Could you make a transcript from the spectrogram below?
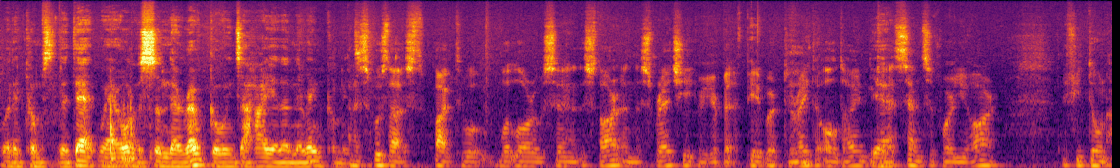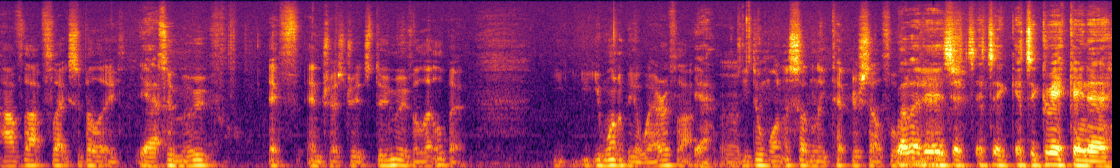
when it comes to the debt, where all of a sudden their outgoings are higher than their And I suppose that's back to what, what Laura was saying at the start in the spreadsheet or your bit of paper to write it all down, Yeah. get a sense of where you are. If you don't have that flexibility Yeah. to move, if interest rates do move a little bit, you, you want to be aware of that. Yeah. Mm. You don't want to suddenly tip yourself over Well, it the is. edge. It's it's a it's a great kind of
